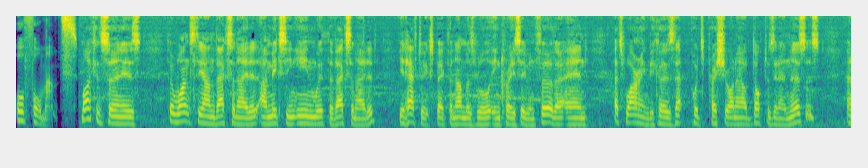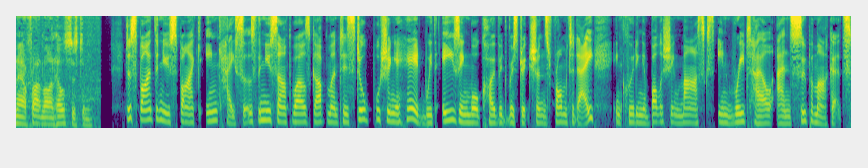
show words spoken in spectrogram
or four months. My concern is that once the unvaccinated are mixing in with the vaccinated, you'd have to expect the numbers will increase even further, and that's worrying because that puts pressure on our doctors and our nurses and our frontline health system. Despite the new spike in cases, the New South Wales government is still pushing ahead with easing more COVID restrictions from today, including abolishing masks in retail and supermarkets.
